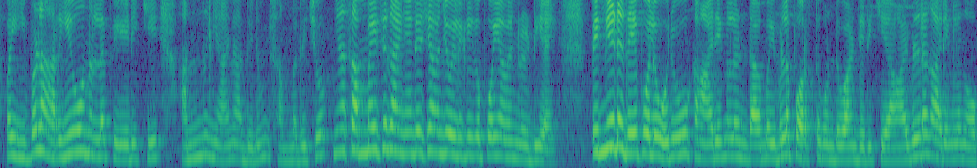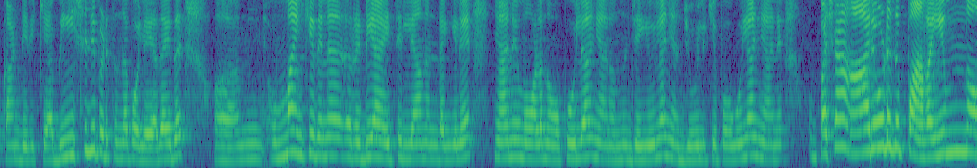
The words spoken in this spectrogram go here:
അപ്പോൾ ഇവൾ അറിയോ എന്നുള്ള പേടിക്ക് അന്ന് ഞാൻ അതിനും സമ്മതിച്ചു. ഞാൻ സമ്മതിച്ച് കഴിഞ്ഞതിന് ശേഷം അവൻ ജോലിക്കൊക്കെ പോയി അവൻ റെഡിയായി പിന്നീട് ഇതേപോലെ ഓരോ കാര്യങ്ങൾ ഉണ്ടാകുമ്പോൾ ഇവളെ പുറത്ത് കൊണ്ടുപോകാണ്ടിരിക്കുക ഇവളുടെ കാര്യങ്ങൾ നോക്കാണ്ടിരിക്കുക ഭീഷണിപ്പെടുത്തുന്ന പോലെ അതായത് ഉമ്മ എനിക്കിതിന് റെഡി ആയിട്ടില്ല എന്നുണ്ടെങ്കിൽ ഞാൻ മോളെ നോക്കൂല ഞാനൊന്നും ചെയ്യൂല ഞാൻ ജോലിക്ക് പോകൂല ഞാൻ പക്ഷെ ആരോട് ഇത് പറയുന്നോ?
